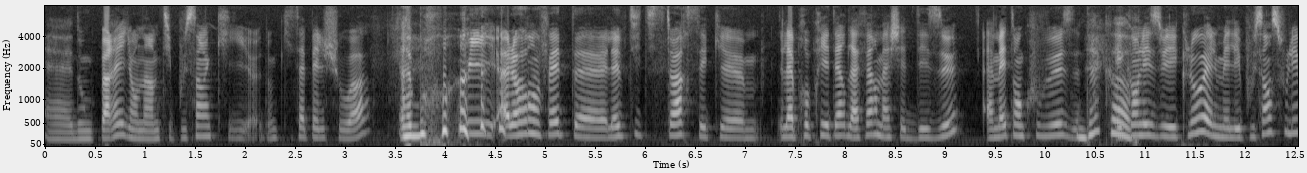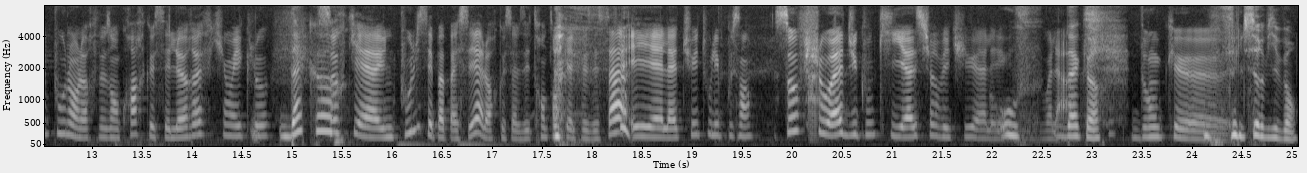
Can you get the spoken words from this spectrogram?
Euh, donc pareil, on a un petit poussin qui, euh, donc, qui s'appelle Shoah. Ah bon? Oui, alors en fait, euh, la petite histoire, c'est que la propriétaire de la ferme achète des œufs à mettre en couveuse. Et D'accord. quand les œufs éclosent, elle met les poussins sous les poules en leur faisant croire que c'est leurs œufs qui ont éclos. D'accord. Sauf qu'il y a une poule, c'est pas passé, alors que ça faisait 30 ans qu'elle faisait ça, et elle a tué tous les poussins. Sauf Shoah, du coup, qui a survécu à la... Ouf. Voilà. D'accord. Donc, euh, C'est le survivant.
